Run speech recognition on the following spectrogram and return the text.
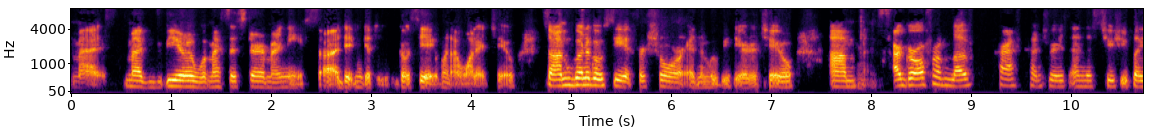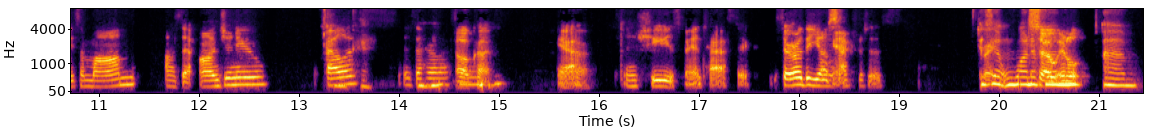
my my viewing with my sister and my niece, so I didn't get to go see it when I wanted to. So I'm gonna go see it for sure in the movie theater too. Um, Nice. our girl from Lovecraft Country is in this too. She plays a mom. Uh, is it Aunjanue Ellis? Okay. Is that her last name? Okay. Yeah, Okay. and she is fantastic. So are the young Awesome. actresses. Isn't one of So them um,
